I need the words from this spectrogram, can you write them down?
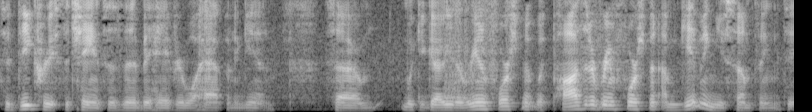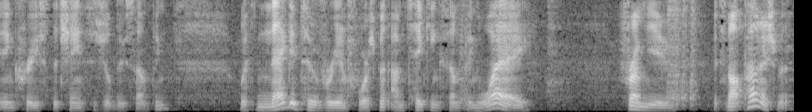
to decrease the chances that a behavior will happen again. So we could go either reinforcement with positive reinforcement, I'm giving you something to increase the chances you'll do something. With negative reinforcement, I'm taking something away from you. It's not punishment,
